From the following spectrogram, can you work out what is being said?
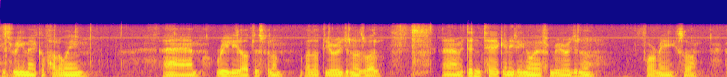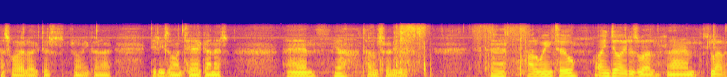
his remake of Halloween. Um, really loved this film. I loved the original as well. Um, it didn't take anything away from the original for me, so that's why I liked it. You know, he kind of did his own take on it. Um, yeah, thought it was really good. Uh, Halloween 2, I enjoyed as well. Um, there's a lot of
